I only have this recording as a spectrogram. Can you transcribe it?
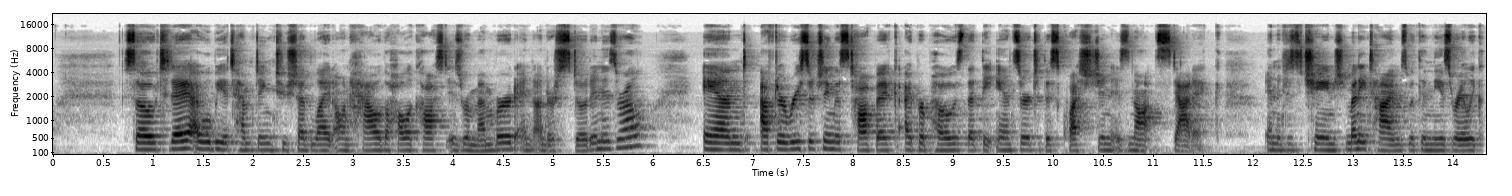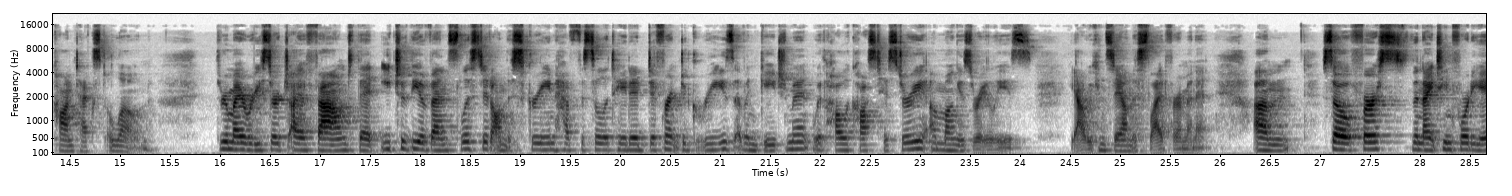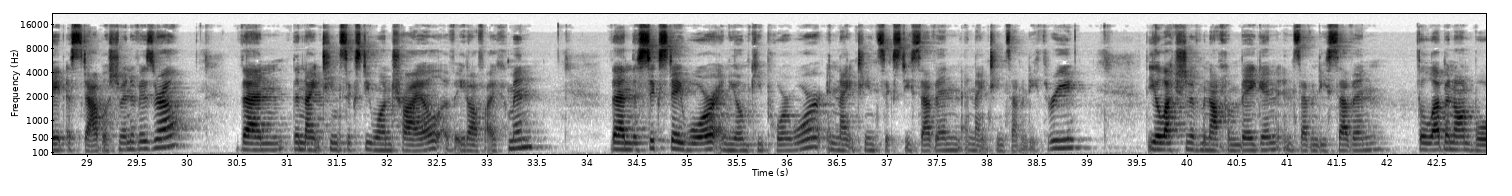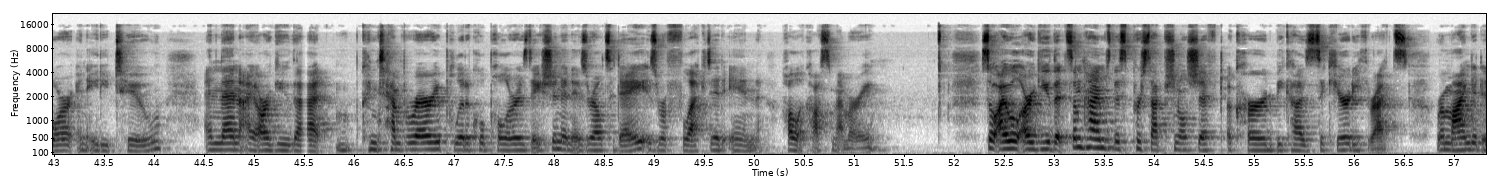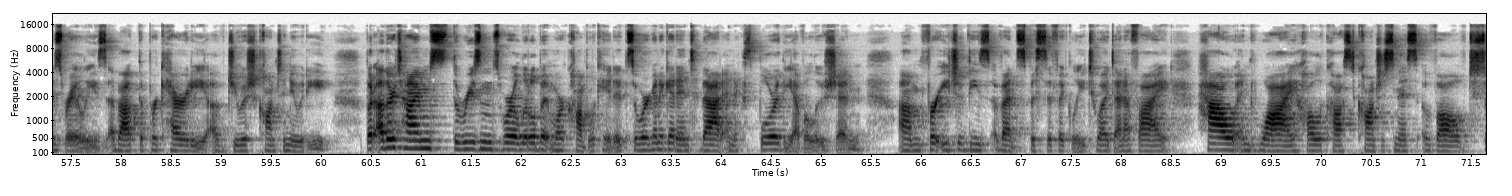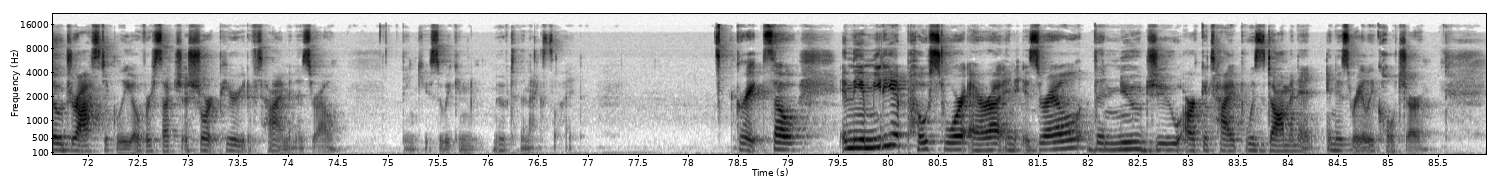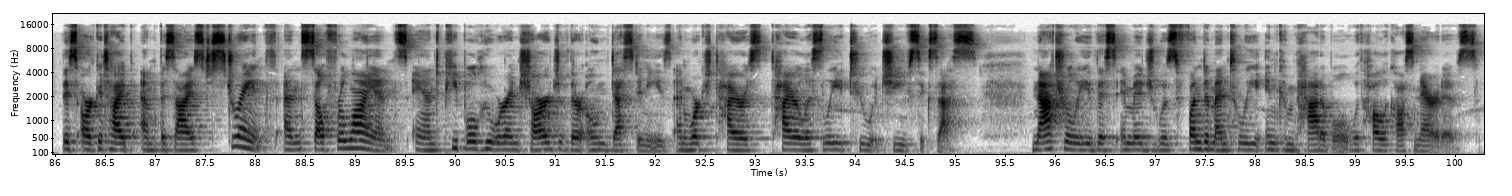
So, today I will be attempting to shed light on how the Holocaust is remembered and understood in Israel. And after researching this topic, I propose that the answer to this question is not static, and it has changed many times within the Israeli context alone. Through my research, I have found that each of the events listed on the screen have facilitated different degrees of engagement with Holocaust history among Israelis. Yeah, we can stay on this slide for a minute. Um, so, first, the 1948 establishment of Israel, then the 1961 trial of Adolf Eichmann, then the Six Day War and Yom Kippur War in 1967 and 1973, the election of Menachem Begin in 77, the Lebanon War in 82, and then I argue that contemporary political polarization in Israel today is reflected in Holocaust memory. So I will argue that sometimes this perceptual shift occurred because security threats reminded Israelis about the precarity of Jewish continuity. But other times the reasons were a little bit more complicated. So we're going to get into that and explore the evolution um, for each of these events specifically to identify how and why Holocaust consciousness evolved so drastically over such a short period of time in Israel. Thank you. So we can move to the next slide. Great. So, in the immediate post war era in Israel, the new Jew archetype was dominant in Israeli culture. This archetype emphasized strength and self reliance and people who were in charge of their own destinies and worked tire- tirelessly to achieve success. Naturally, this image was fundamentally incompatible with Holocaust narratives.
